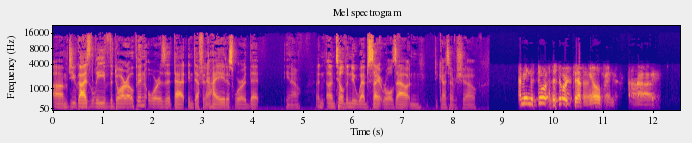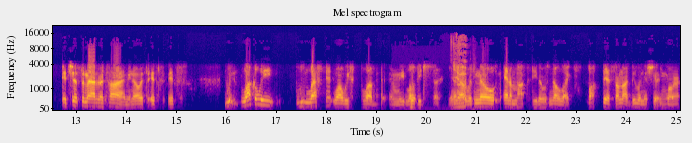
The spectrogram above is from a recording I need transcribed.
Um, do you guys leave the door open, or is it that indefinite hiatus word that you know un, until the new website rolls out and do you guys have a show? I mean, the door the door is definitely open. Uh, it's just a matter of time, you know. It's it's it's. We, luckily, we left it while we loved it and we loved each other. You know, Yep. there was no animosity. There was no like, fuck this, I'm not doing this shit anymore.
